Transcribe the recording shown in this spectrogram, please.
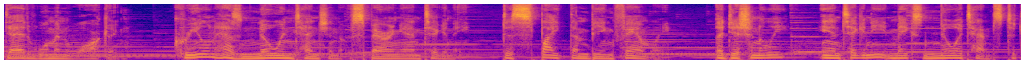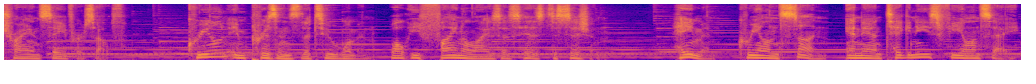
dead woman walking. Creon has no intention of sparing Antigone, despite them being family. Additionally, Antigone makes no attempts to try and save herself. Creon imprisons the two women, while he finalizes his decision. Haemon, Creon's son, and Antigone's fiance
